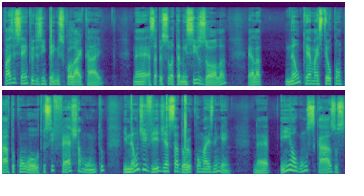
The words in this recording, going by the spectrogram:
quase sempre o desempenho escolar cai, né? essa pessoa também se isola, ela não quer mais ter o contato com o outro, se fecha muito e não divide essa dor com mais ninguém. Né? Em alguns casos,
